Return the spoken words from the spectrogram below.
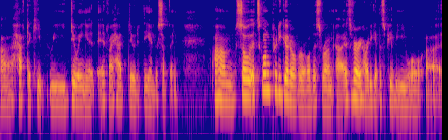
uh, have to keep redoing it if I had to do it at the end or something. Um, so it's going pretty good overall this run. Uh, it's very hard to get this PVE wall uh,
